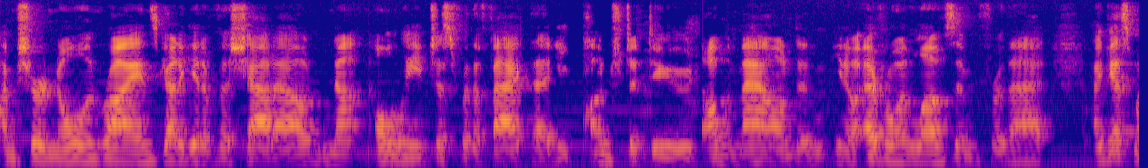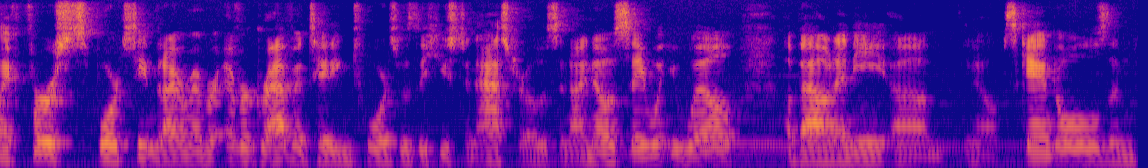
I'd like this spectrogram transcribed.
I'm sure Nolan Ryan's got to get a shout out, not only just for the fact that he punched a dude on the mound and, you know, everyone loves him for that. I guess my first sports team that I remember ever gravitating towards was the Houston Astros. And I know, say what you will about any, um, you know, scandals and,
